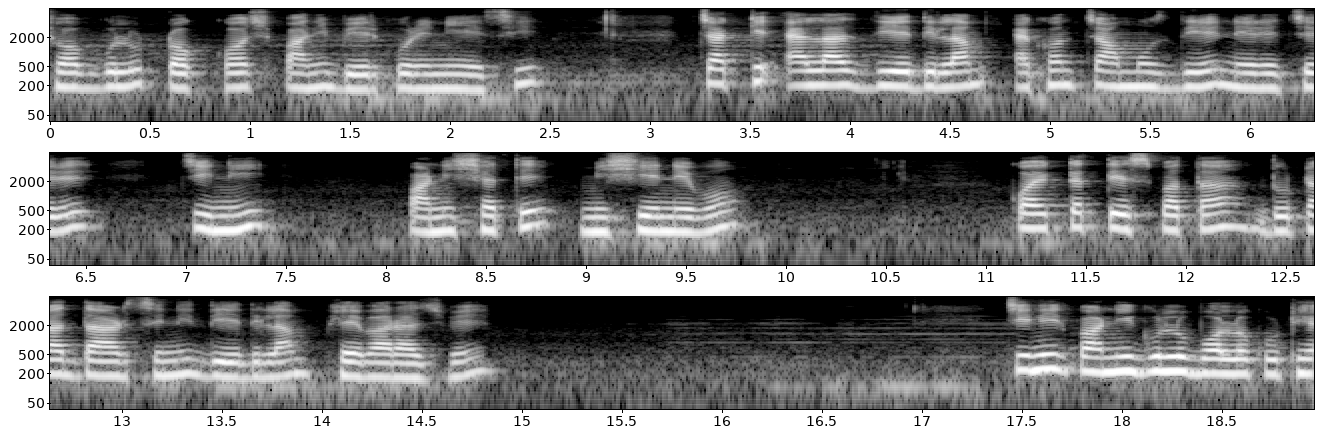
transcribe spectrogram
সবগুলো টককস পানি বের করে নিয়েছি। চারটি এলাচ দিয়ে দিলাম। এখন চামচ দিয়ে নেড়ে চেড়ে চিনি পানির সাথে মিশিয়ে নেব। কয়েকটা তেজপাতা, দুটা দারচিনি দিয়ে দিলাম। ফ্লেভার আসবে। চিনির পানিগুলো বলক উঠে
